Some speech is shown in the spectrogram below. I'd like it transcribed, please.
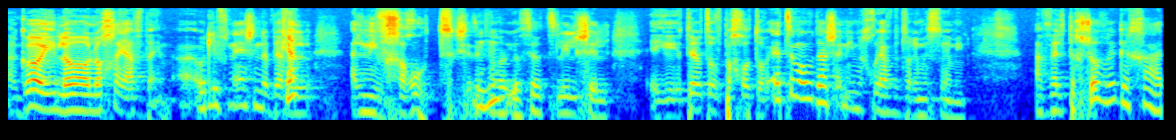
הגוי לא, לא חייב בהם. עוד לפני שנדבר כן. על, על נבחרות, שזה mm-hmm. כבר יוצר צליל של אה, יותר טוב, פחות טוב. עצם העובדה שאני מחויב בדברים מסוימים. אבל תחשוב רגע אחד,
